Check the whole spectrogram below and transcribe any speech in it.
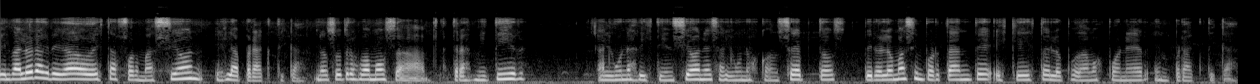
El valor agregado de esta formación es la práctica. Nosotros vamos a transmitir algunas distinciones, algunos conceptos, pero lo más importante es que esto lo podamos poner en práctica.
